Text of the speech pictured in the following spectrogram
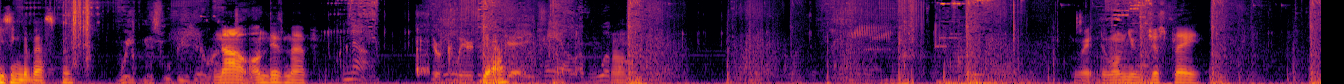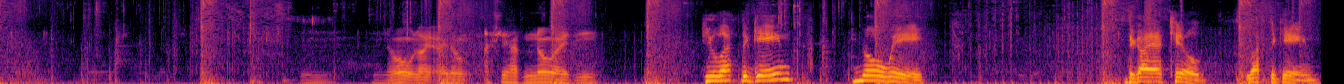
Using the Vesper. Weakness will be there right Now on this map. No. You're cleared to Yeah. engage. Tale of whooping. Oh. Wait, the one you just played. Mm, no, like I don't actually have no idea. He left the game? No way. The guy I killed left the game.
